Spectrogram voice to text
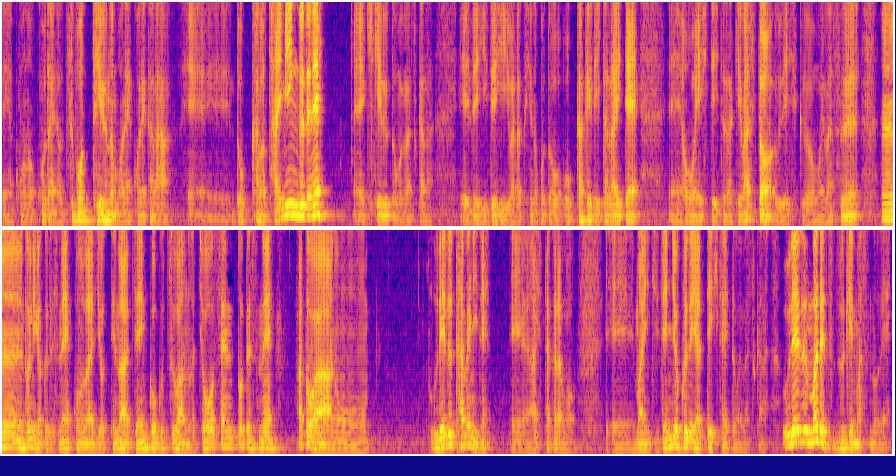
えこの古代の壺っていうのもね、これから、えどっかのタイミングでね、え聞けると思いますから、えー、ぜひぜひ私のことを追っかけていただいて、えー、応援していただけますと嬉しく思います。うん、とにかくですね、このラジオっていうのは全国ツアーの挑戦とですね、あとは、あのー、売れるためにね、えー、明日からも、えー、毎日全力でやっていきたいと思いますから、売れるまで続けますので、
